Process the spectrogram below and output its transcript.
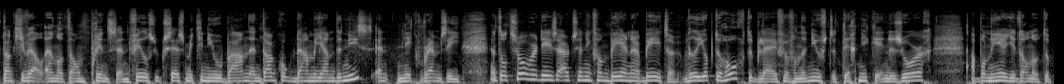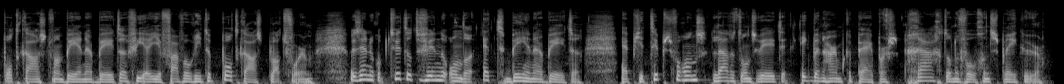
Dankjewel, Elnathan Prins. En veel succes met je nieuwe baan. En dank ook Damian Denies en Nick Ramsey. En tot zover deze uitzending van BNR Beter. Wil je op de hoogte blijven van de nieuwste technieken in de zorg? Abonneer je dan op de podcast van BNR Beter via je favoriete podcastplatform. We zijn ook op Twitter te vinden onder BNR Beter. Heb je tips voor ons? Laat het ons weten. Ik ben Harmke Pijpers. Graag tot een volgend spreekuur.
